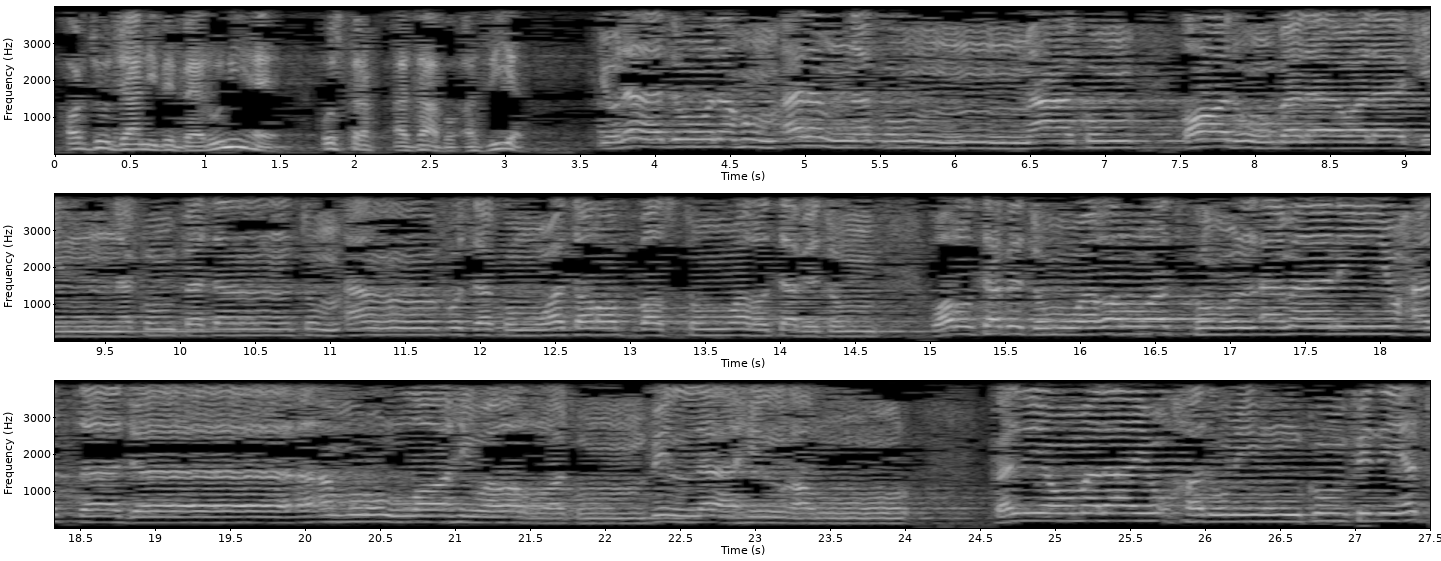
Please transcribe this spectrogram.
اور جو جانب بیرونی ہے اس طرف عذاب و اذیت۔ ينادونهم ألم نكن معكم قالوا بلى ولكنكم فتنتم أنفسكم وتربصتم وارتبتم, وارتبتم وغرتكم الأماني حتى جاء أمر وغركم بالله الغرور فاليوم لا يؤخذ منكم فدية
